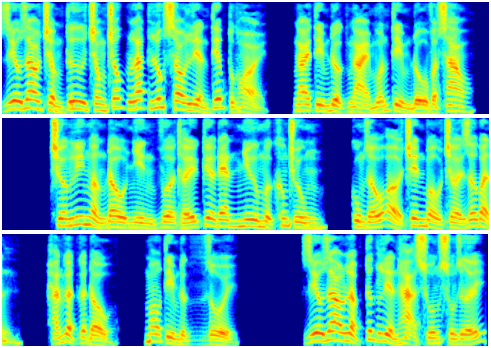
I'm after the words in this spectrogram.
Diêu giao trầm tư trong chốc lát lúc sau liền tiếp tục hỏi, ngài tìm được ngài muốn tìm đồ vật sao? Trường Ly ngẩng đầu nhìn vừa thấy kia đen như mực không trùng, cùng dấu ở trên bầu trời dơ bẩn, hắn gật gật đầu, mau tìm được rồi. Diêu Giao lập tức liền hạ xuống xuống dưới,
